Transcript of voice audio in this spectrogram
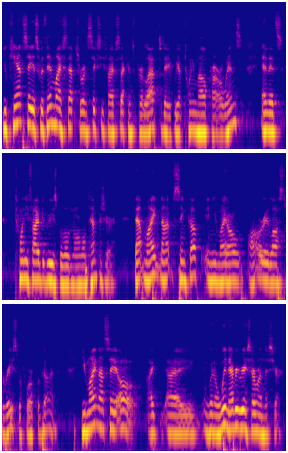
You can't say it's within my step to run 65 seconds per lap today if we have 20 mile per hour winds and it's 25 degrees below normal temperature that might not sync up and you might al- already lost a race before it begun. You might not say, oh, I, I am going to win every race I run this year.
